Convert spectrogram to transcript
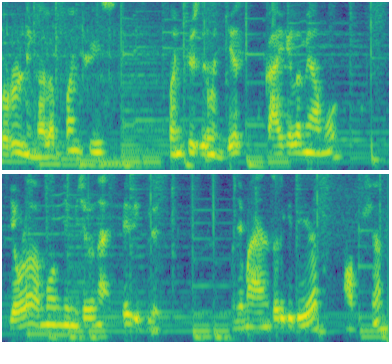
टोटल निघालं पंचवीस. पंचवीस म्हणजे काय केलं मी अमो एवढं अमाऊंट जे मिश्रण आहे ते रिप्लेस म्हणजे माझा आन्सर किती आहे? ऑप्शन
